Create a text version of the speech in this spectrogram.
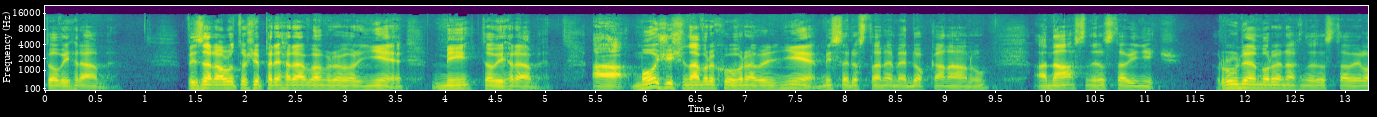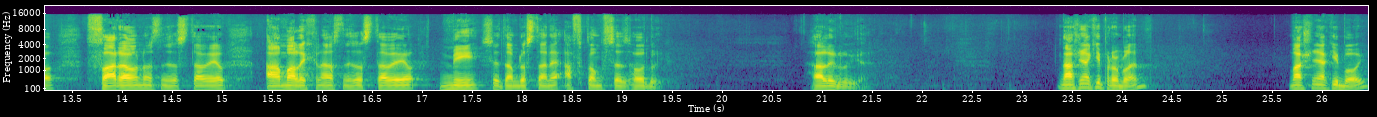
to vyhráme. Vyzeralo to, že prehrávám, ne, my to vyhráme. A Možíš na vrchu hovoril, ne, my se dostaneme do Kanánu a nás nezastaví nič. Rudé more nás nezastavilo, faraon nás nezastavil, Amalek nás nezastavil, my se tam dostane a v tom se zhodli. Haleluja. Máš nějaký problém? Máš nějaký boj?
